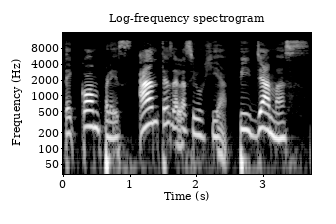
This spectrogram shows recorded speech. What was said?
te compres antes de la cirugía pijamas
